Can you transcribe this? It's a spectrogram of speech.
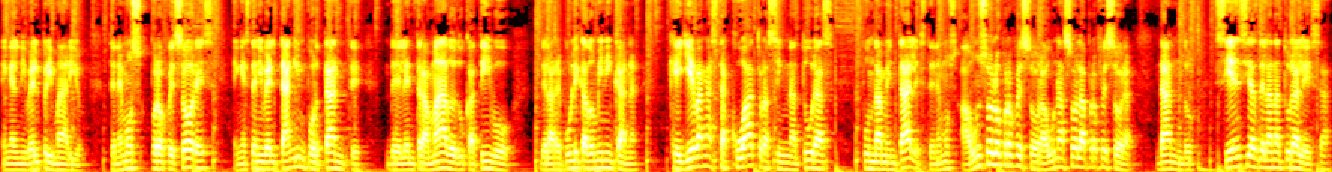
en el nivel primario. Tenemos profesores en este nivel tan importante del entramado educativo de la República Dominicana que llevan hasta cuatro asignaturas fundamentales. Tenemos a un solo profesor, a una sola profesora, dando ciencias de la naturaleza,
